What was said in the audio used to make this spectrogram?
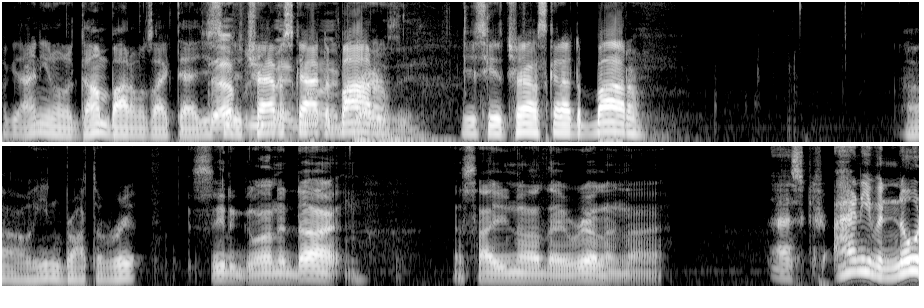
Look, I didn't even know the gum bottom was like that. You see the Travis Scott at the bottom. crazy. You see the Travis Scott at the bottom. Uh oh, he brought the rip. See the glow in the dark. That's how you know if they real or not. That's cr- I didn't even know.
